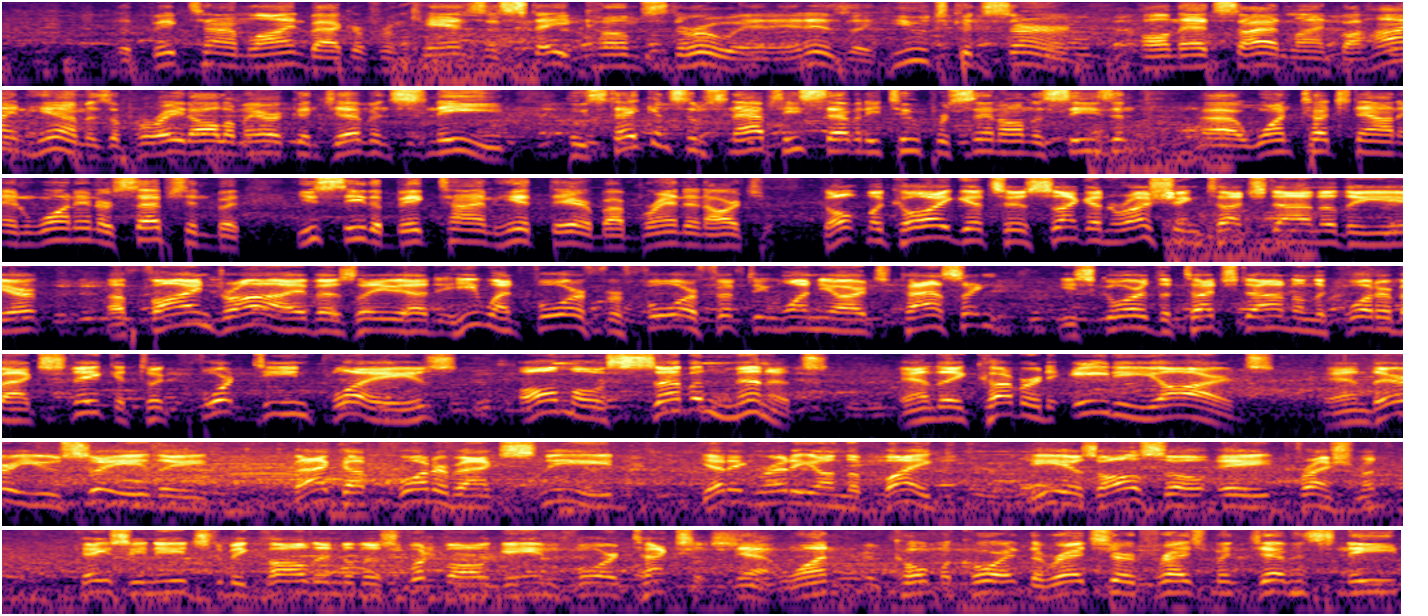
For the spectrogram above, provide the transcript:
the big-time linebacker from Kansas State, comes through, and it is a huge concern on that sideline. Behind him is a parade All-American Jevan Snead, who's taken some snaps. He's 72% on the season, uh, one touchdown and one interception, but you see the big-time hit there by Brandon Archer. Colt McCoy gets his second rushing touchdown of the year. A fine drive as they had he went four for four 51 yards passing. He scored the touchdown on the quarterback sneak. It took 14 plays almost seven minutes and they covered 80 yards. And there you see the backup quarterback Snead getting ready on the bike. He is also a freshman Casey needs to be called into this football game for Texas. Yeah, one, Colt McCoy, the redshirt freshman, Jevan Snead,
